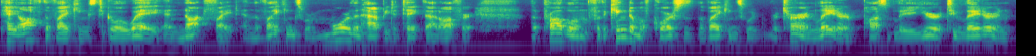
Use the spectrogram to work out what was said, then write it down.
pay off the Vikings to go away and not fight, and the Vikings were more than happy to take that offer. The problem for the kingdom, of course, is that the Vikings would return later, possibly a year or two later, and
